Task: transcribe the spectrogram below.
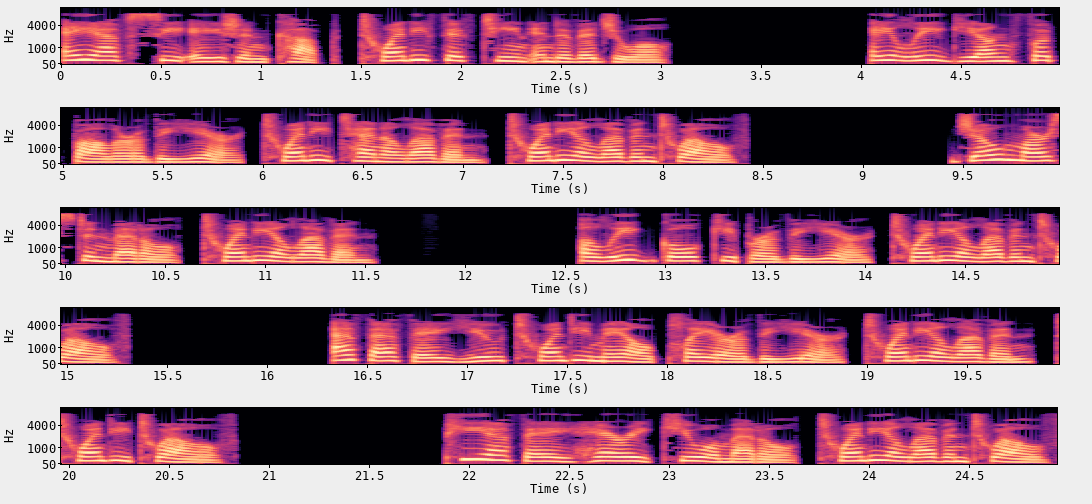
AFC Asian Cup 2015 Individual a-League Young Footballer of the Year 2010-11, 2011-12. Joe Marston Medal 2011. A League Goalkeeper of the Year 2011-12. FFA U20 Male Player of the Year 2011, 2012. PFA Harry Kewell Medal 2011-12,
